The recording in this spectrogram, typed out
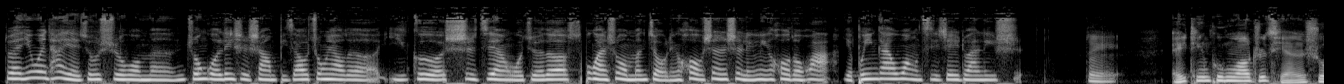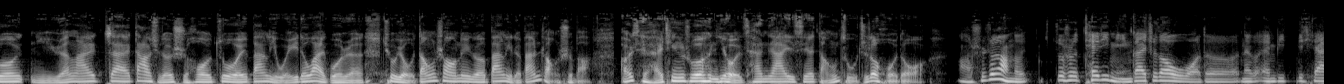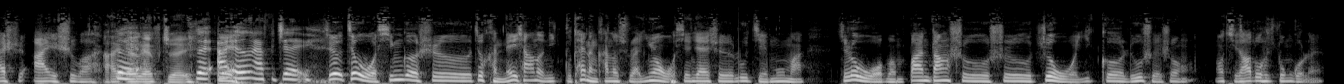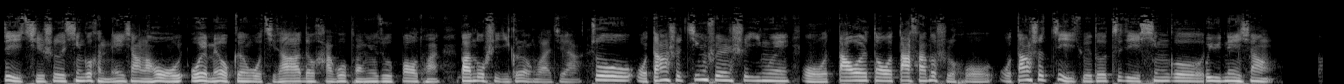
对，因为它也就是我们中国历史上比较重要的一个事件。我觉得，不管是我们九零后，甚至是零零后的话，也不应该忘记这一段历史。对，诶，听噗噗猫之前说，你原来在大学的时候，作为班里唯一的外国人，就有当上那个班里的班长，是吧？而且还听说你有参加一些党组织的活动。啊，是这样的，就是 Teddy，你应该知道我的那个 MBTI 是 I 是吧？INFJ，对 INFJ，就就我性格是就很内向的，你不太能看得出来，因为我现在是录节目嘛。其实我们班当时是只有我一个留学生，然后其他都是中国人。自己其实性格很内向，然后我我也没有跟我其他的韩国朋友就抱团，一般都是一个人玩这样。就我当时竞选是因为我大二到大三的时候，我当时自己觉得自己性格过于内向。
